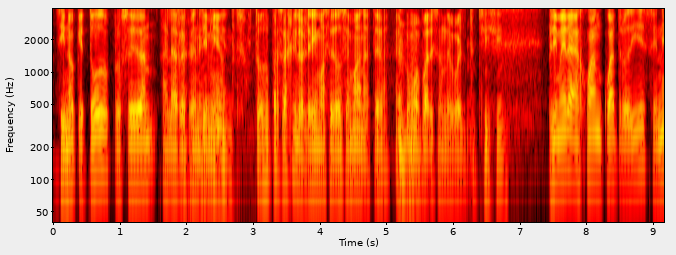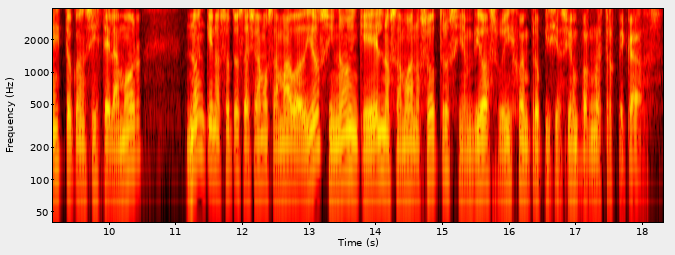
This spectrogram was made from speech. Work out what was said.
sino que todos procedan al arrepentimiento. Arrepentimiento. Estos dos pasajes los leímos hace dos semanas, Esteban, a ver cómo aparecen de vuelta. Sí, sí. Primera de Juan 4.10, en esto consiste el amor, no en que nosotros hayamos amado a Dios, sino en que Él nos amó a nosotros y envió a su Hijo en propiciación por nuestros pecados.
